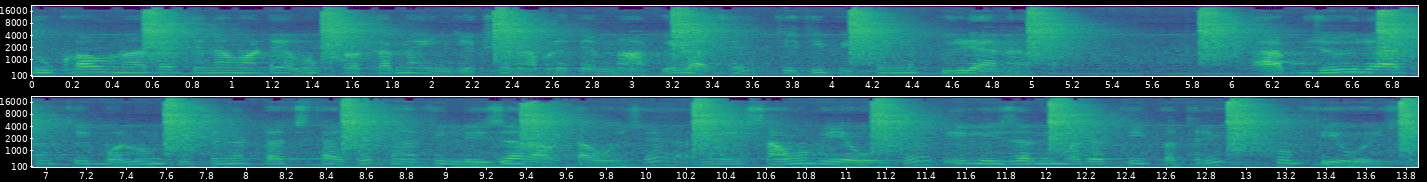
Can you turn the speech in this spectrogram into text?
દુખાવો ના થાય તેના માટે અમુક પ્રકારના ઇન્જેક્શન આપણે તેમને આપેલા છે, જેથી પેશન્ટને પીડા ના થાય. આપ જોઈ રહ્યા છો તે બલૂન પેશન્ટને ટચ થાય છે, ત્યાંથી લેઝર આવતા હોય છે અને સાઉન્ડ એવું છે, એ લેઝરની મદદથી પથરી તૂટતી હોય છે.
